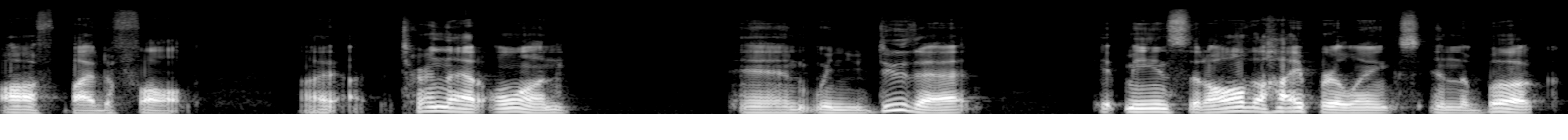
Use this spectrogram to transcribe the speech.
off by default. I turn that on, and when you do that, it means that all the hyperlinks in the book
